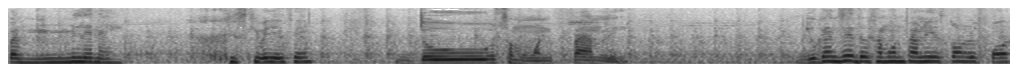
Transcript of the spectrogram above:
पर मिले नहीं किसकी वजह से the Samoan family. You can say the Samoan family is not for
